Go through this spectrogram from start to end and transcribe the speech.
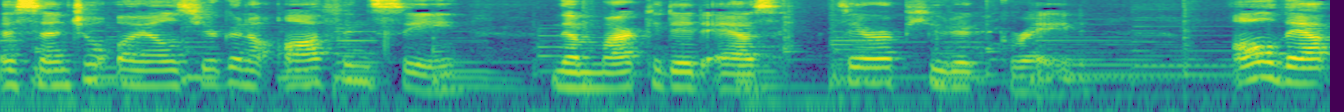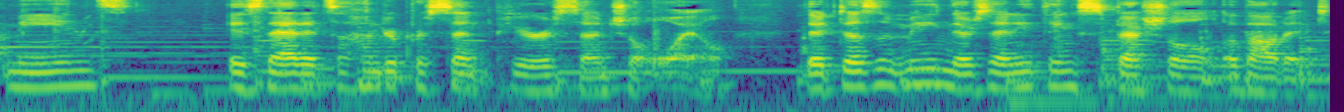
essential oils, you're going to often see them marketed as therapeutic grade. All that means is that it's 100% pure essential oil. That doesn't mean there's anything special about it.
